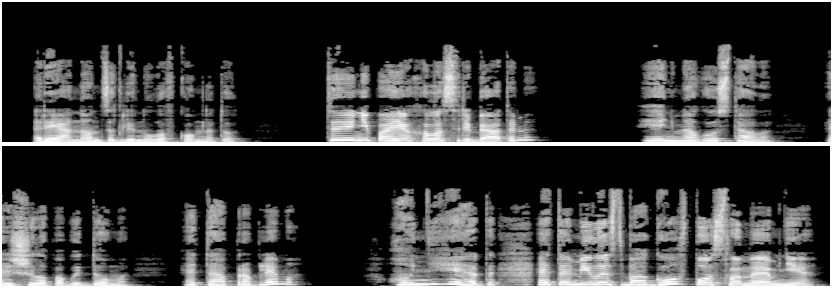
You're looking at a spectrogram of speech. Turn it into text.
— Рианон заглянула в комнату. «Ты не поехала с ребятами?» «Я немного устала. Решила побыть дома. Это проблема?» «О нет, это милость богов, посланная мне!» —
